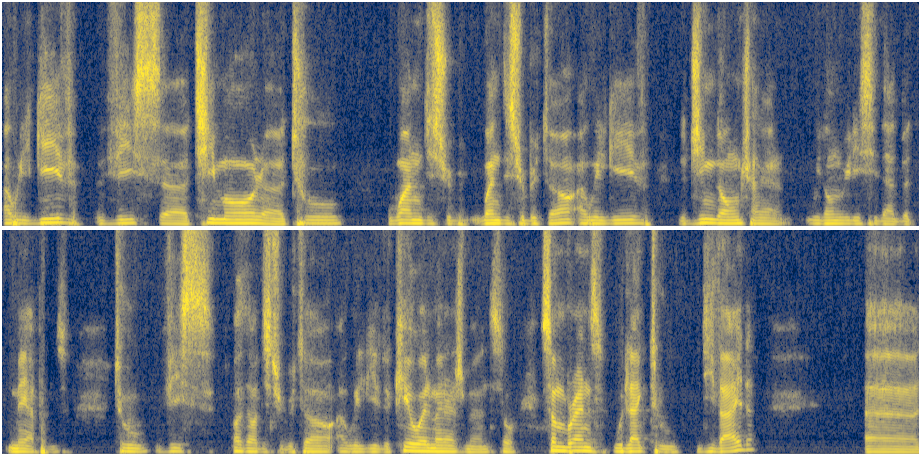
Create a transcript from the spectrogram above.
I will give this uh, Tmall uh, to one, distribu one distributor. I will give the Jingdong channel. We don't really see that, but may happen to this other distributor. I will give the KOL management. So some brands would like to divide uh,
